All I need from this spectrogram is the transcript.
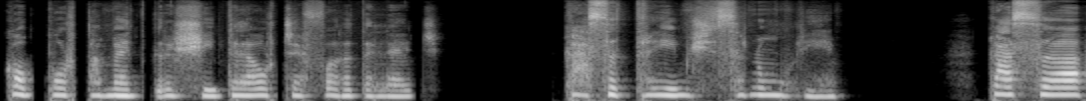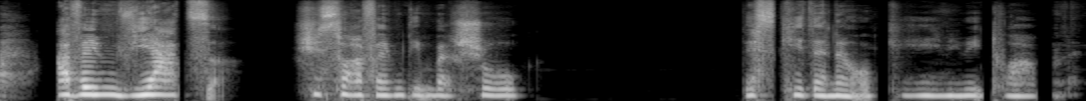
comportament greșit, de la orice fără de legi, ca să trăim și să nu murim, ca să avem viață și să o avem din belșug. Deschide-ne ochii inimii, Doamne,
